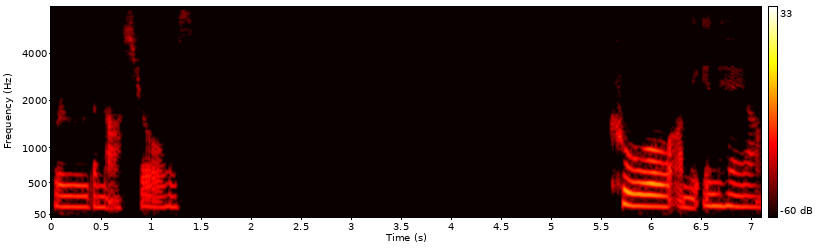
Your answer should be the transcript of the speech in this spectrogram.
through the nostrils. Cool on the inhale.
